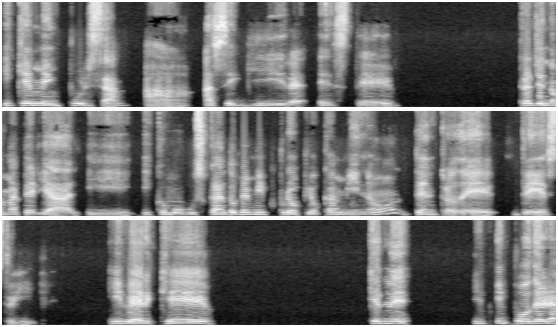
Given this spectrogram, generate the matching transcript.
y, que me impulsa a, a seguir este, trayendo material y, y como buscándome mi propio camino dentro de, de esto y, y ver que, que y, y, poder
